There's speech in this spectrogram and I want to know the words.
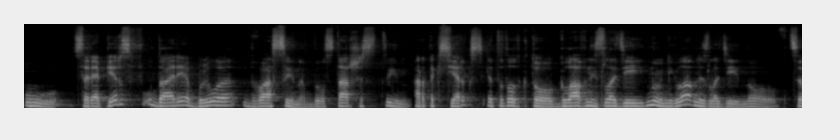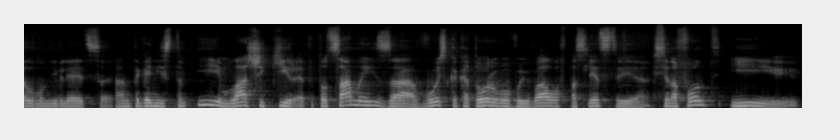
У царя персов, у Дария было два сына. Был старший сын Артаксеркс, это тот, кто главный злодей, ну не главный злодей, но в целом он является антагонистом, и младший Кир, это тот самый, за войско которого воевал впоследствии Ксенофонт и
